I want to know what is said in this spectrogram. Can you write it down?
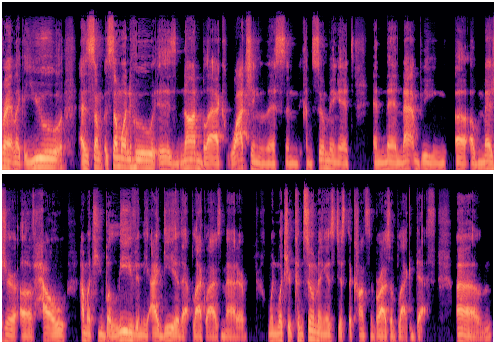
right? Like you as some as someone who is non-black watching this and consuming it and then that being a, a measure of how how much you believe in the idea that black lives matter when what you're consuming is just the constant barrage of black death. Um,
